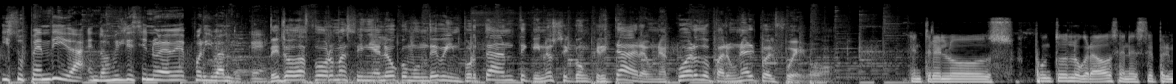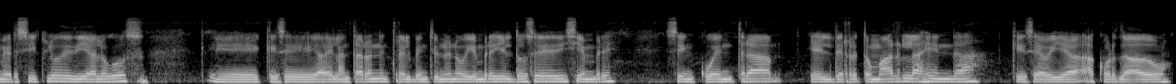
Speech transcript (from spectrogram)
y suspendida en 2019 por Iván Duque. De todas formas, señaló como un debe importante que no se concretara un acuerdo para un alto al fuego. Entre los puntos logrados en este primer ciclo de diálogos eh, que se adelantaron entre el 21 de noviembre y el 12 de diciembre, se encuentra el de retomar la agenda que se había acordado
